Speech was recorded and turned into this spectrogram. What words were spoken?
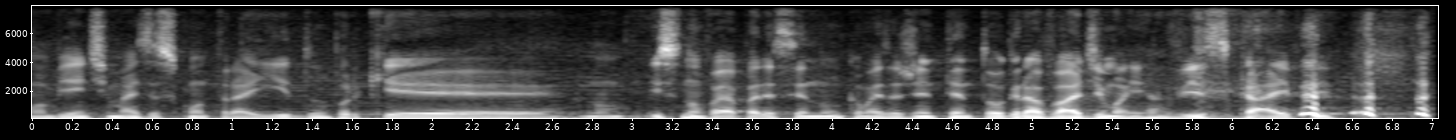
um ambiente mais descontraído, porque não, isso não vai aparecer nunca, mas a gente tentou gravar de manhã via Skype Skype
